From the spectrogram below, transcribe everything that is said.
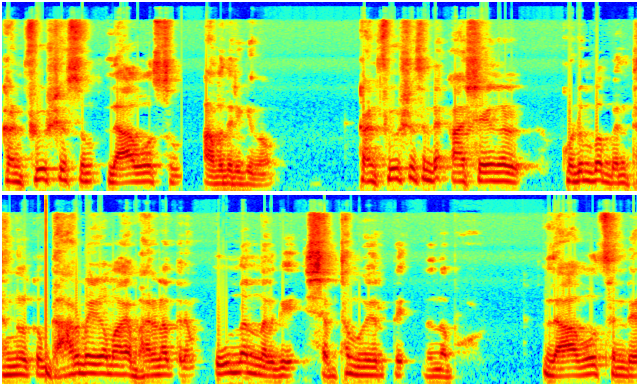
കൺഫ്യൂഷ്യസും ലാവോസും അവതരിക്കുന്നു. കൺഫ്യൂഷ്യസിന്റെ ആശയങ്ങൾ കുടുംബ ബന്ധങ്ങൾക്കും ധാർമ്മികമായ ഭരണത്തിനും ഊന്നൽ നൽകി ശബ്ദമുയർത്തി നിന്നപ്പോൾ ലാവോസിന്റെ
